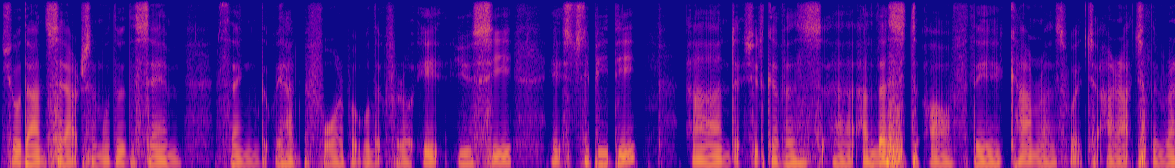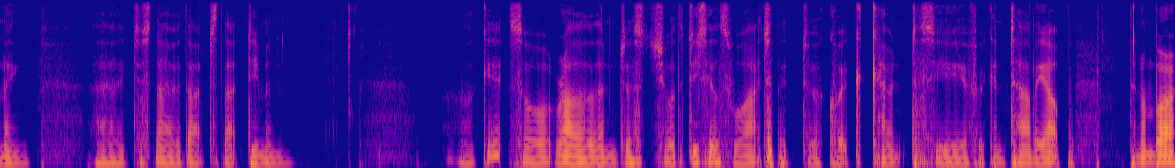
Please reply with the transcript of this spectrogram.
Shodan search, and we'll do the same thing that we had before, but we'll look for UC HTTPD, and it should give us uh, a list of the cameras which are actually running uh, just now that that daemon okay so rather than just show the details we'll actually do a quick count to see if we can tally up the number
